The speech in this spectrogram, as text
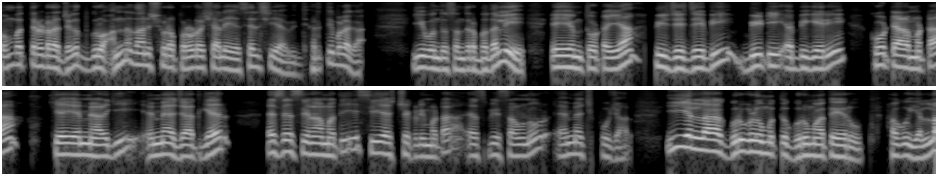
ತೊಂಬತ್ತೆರಡರ ಜಗದ್ಗುರು ಅನ್ನದಾನೇಶ್ವರ ಪ್ರೌಢಶಾಲೆ ಎಸ್ ಎಲ್ ಸಿಯ ವಿದ್ಯಾರ್ಥಿ ಬಳಗ. ಈ ಒಂದು ಸಂದರ್ಭದಲ್ಲಿ A M Thotaiah P J J B B T Abbigeri, Kotyalamath K M Yalagi, M A Jatger S S Sinamati C S Chakadimath S B Savanur, M H Pujar. ಈ ಎಲ್ಲ ಗುರುಗಳು ಮತ್ತು ಗುರುಮಾತೆಯರು ಹಾಗೂ ಎಲ್ಲ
